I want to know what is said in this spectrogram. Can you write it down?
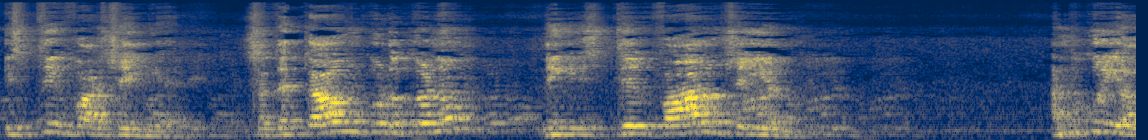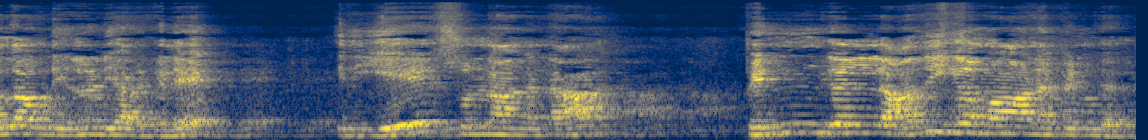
இஸ்திஃபார் செய்யுங்க. சதக்காவும் கொடுக்கணும் நீங்க இஸ்திஃபாரும் செய்யணும். அன்புக்குரிய அல்லாவுடைய நிலடியார்களே இது ஏன் சொன்னாங்கன்னா பெண்கள் அதிகமான பெண்கள்.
